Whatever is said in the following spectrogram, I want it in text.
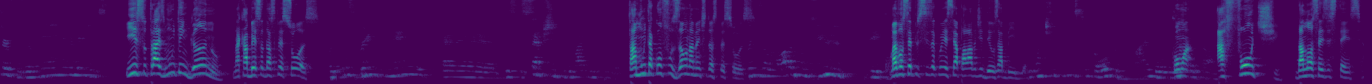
churches, there are many religions, E isso traz muito engano na cabeça das pessoas. but this brings many uh, this deception to the minds of people. Tá muita confusão na mente das pessoas. Mas você precisa conhecer a palavra de Deus, a Bíblia, como a, a fonte da nossa existência,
